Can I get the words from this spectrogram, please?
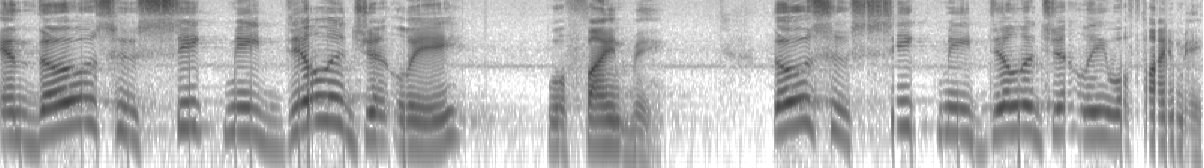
and those who seek me diligently will find me. Those who seek me diligently will find me.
